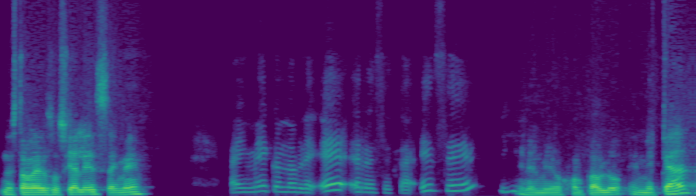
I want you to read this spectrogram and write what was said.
nuestras redes sociales, Aime. Aime con doble E, R, Z, S. En el mío, Juan Pablo MK.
